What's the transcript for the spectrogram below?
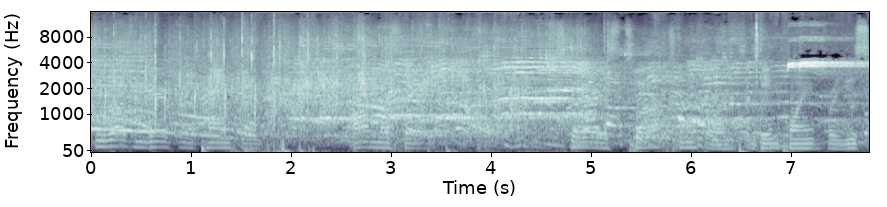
she wasn't there for the pancake. Almost there. Score is 12-24. It's a game point for UC.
